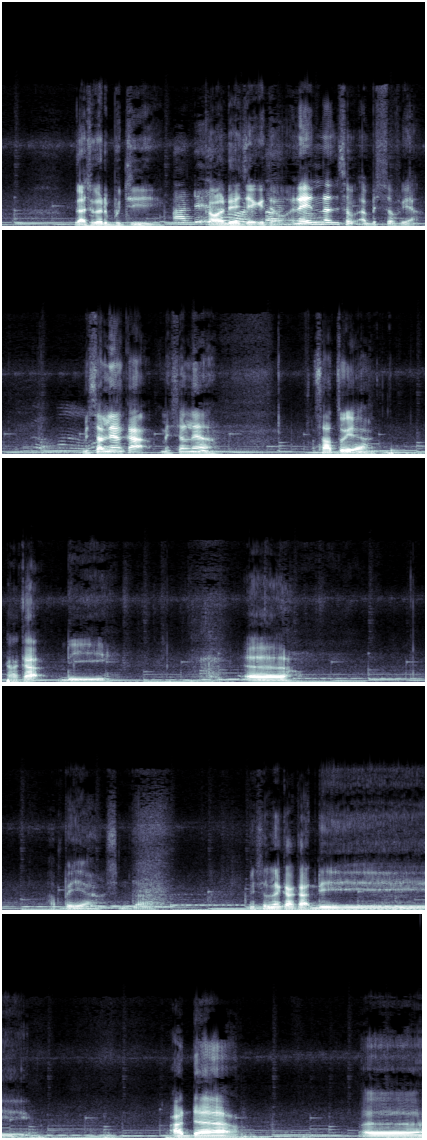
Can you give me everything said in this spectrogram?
Nggak suka dipuji. Kalau lu DJ gitu. nah, ini nanti abis Sofia misalnya kak misalnya. Satu ya. Kakak di eh apa ya sebentar. Misalnya kakak di ada eh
